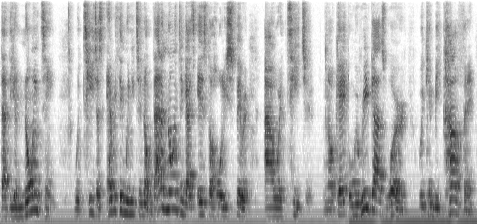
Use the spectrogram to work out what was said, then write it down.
that the anointing will teach us everything we need to know. That anointing, guys, is the Holy Spirit, our teacher. Okay? When we read God's word, we can be confident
